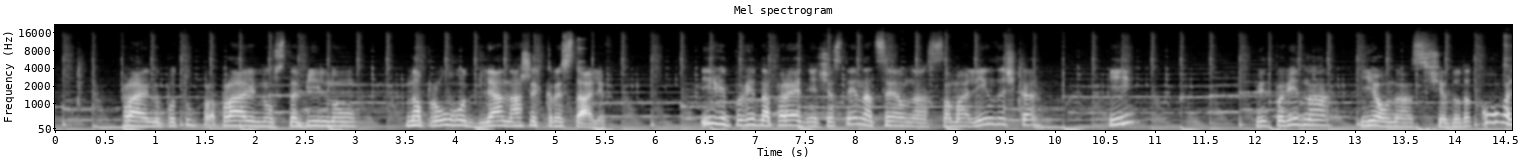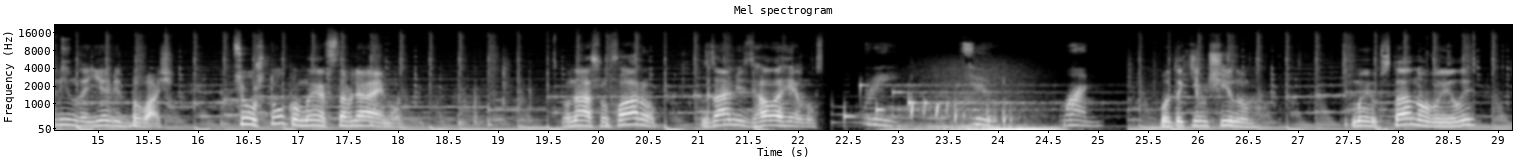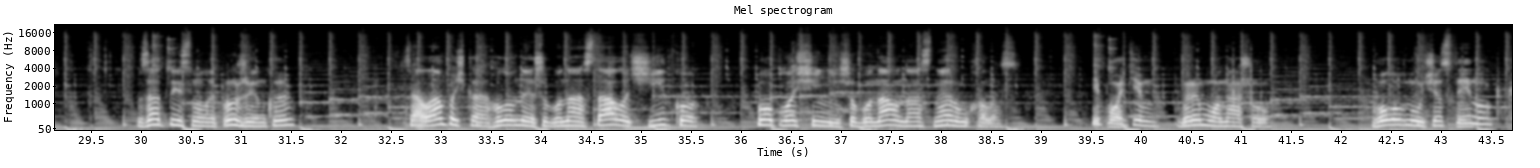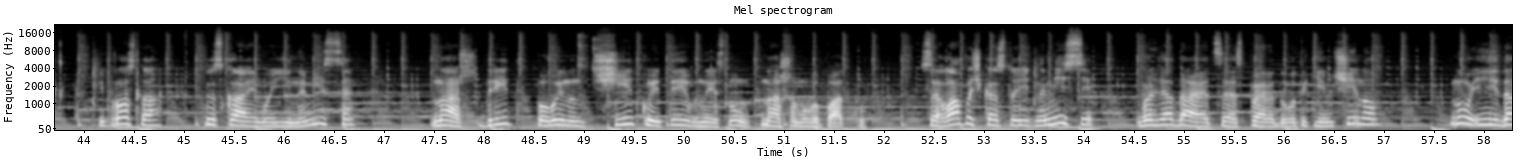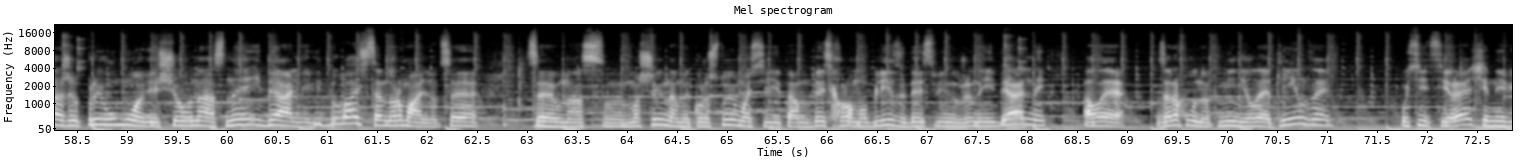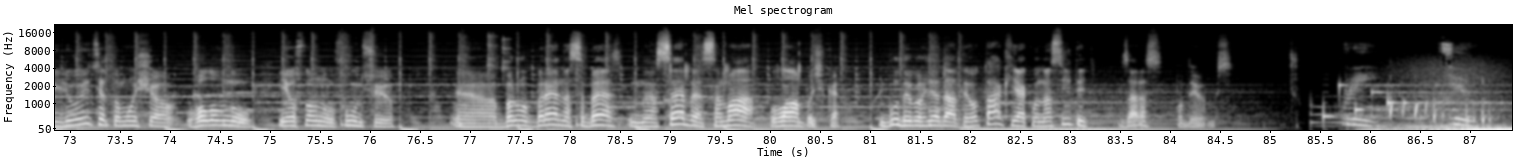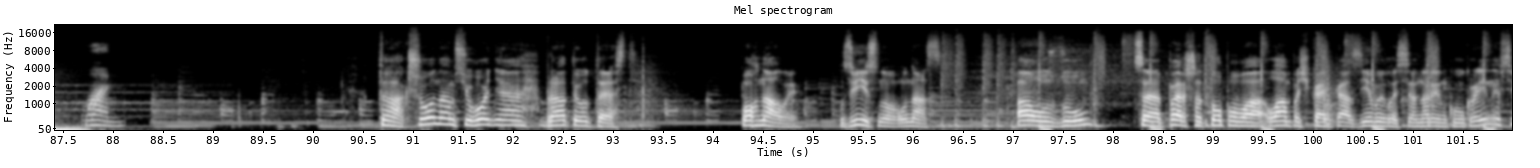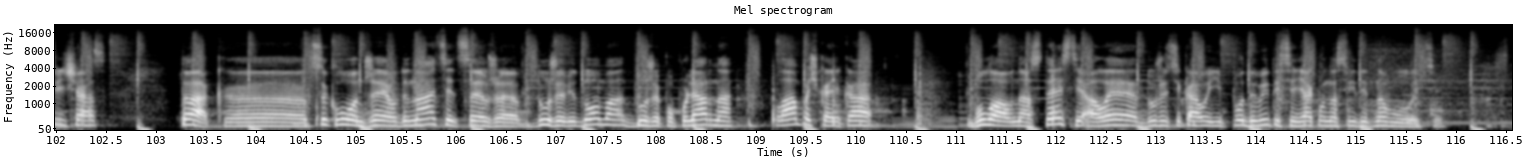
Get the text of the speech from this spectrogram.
правильну, правильну стабільну напругу для наших кристалів. І відповідна передня частина це у нас сама лінзочка. І відповідно є у нас ще додаткова лінза, є відбивач. Цю штуку ми вставляємо в нашу фару замість галогену. Three, two, one. Отаким чином ми встановили, затиснули пружинкою. Ця лампочка, головне, щоб вона стала чітко по площині, щоб вона у нас не рухалась. І потім беремо нашу головну частину і просто втискаємо її на місце. Наш дріт повинен чітко йти вниз. Ну, в нашому випадку. Все, лампочка стоїть на місці. Виглядає це спереду отаким чином. Ну і навіть при умові, що у нас не ідеальний відбивач, це нормально. Це, це у нас е, машина, ми користуємося і там десь хромоблізи, десь він вже не ідеальний. Але за рахунок міні-LED лінзи усі ці речі не вілюються, тому що головну і основну функцію е, бере на себе, на себе сама лампочка. Буде виглядати отак, як вона світить. Зараз подивимося. Three, two, one. Так, що нам сьогодні брати у тест? Погнали. Звісно, у нас Aozoom. Це перша топова лампочка, яка з'явилася на ринку України в свій час. Так, е- циклон J11 це вже дуже відома, дуже популярна лампочка, яка була у нас в тесті, але дуже цікаво її подивитися, як вона світить на вулиці.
